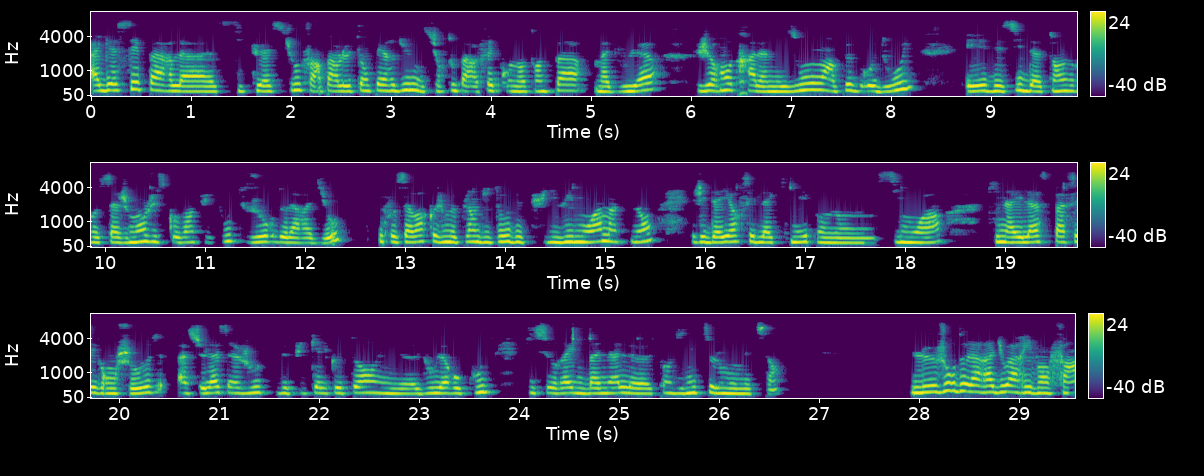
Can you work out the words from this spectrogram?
Agacée par la situation, enfin par le temps perdu, mais surtout par le fait qu'on n'entende pas ma douleur, je rentre à la maison un peu bredouille et décide d'attendre sagement jusqu'au 28 août, jour de la radio. Il faut savoir que je me plains du dos depuis 8 mois maintenant. J'ai d'ailleurs fait de la kiné pendant 6 mois, qui n'a hélas pas fait grand chose. À cela s'ajoute depuis quelque temps une douleur au coude qui serait une banale tendinite selon mon médecin. Le jour de la radio arrive enfin,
